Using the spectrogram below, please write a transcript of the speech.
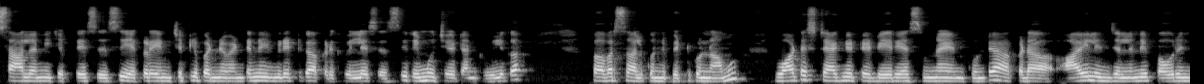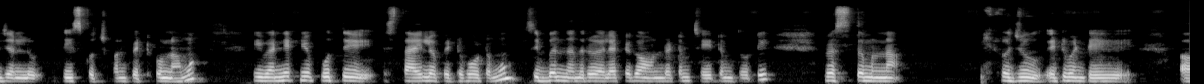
సాల్ అని చెప్పేసేసి ఎక్కడైనా చెట్లు పడిన వెంటనే ఇమీడియట్గా అక్కడికి వెళ్ళేసేసి రిమూవ్ చేయడానికి వీలుగా పవర్ సాల్ కొన్ని పెట్టుకున్నాము. వాటర్ స్టాగ్నేటెడ్ ఏరియాస్ ఉన్నాయనుకుంటే అక్కడ ఆయిల్ ఇంజన్లని పవర్ ఇంజన్లు తీసుకొచ్చుకొని పెట్టుకున్నాము. ఇవన్నిటిని పూర్తి స్థాయిలో పెట్టుకోవటము సిబ్బంది అందరూ అలర్ట్గా గా ఉండటం చేయటం తోటి ప్రస్తుతం ఉన్న ఈరోజు ఎటువంటి ఆ,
